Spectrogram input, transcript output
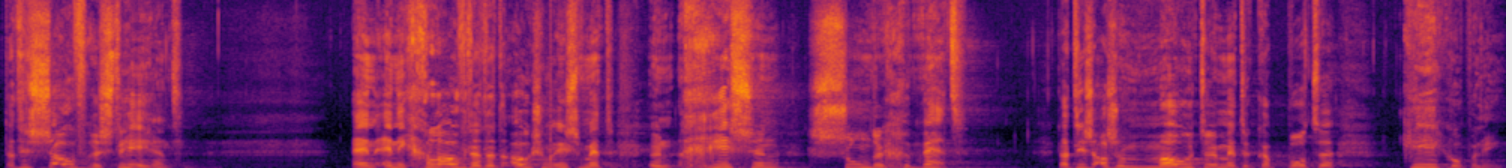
Dat is zo frustrerend. En, en ik geloof dat het ook zo is met een grissen zonder gebed. Dat is als een motor met een kapotte keerkoppeling.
